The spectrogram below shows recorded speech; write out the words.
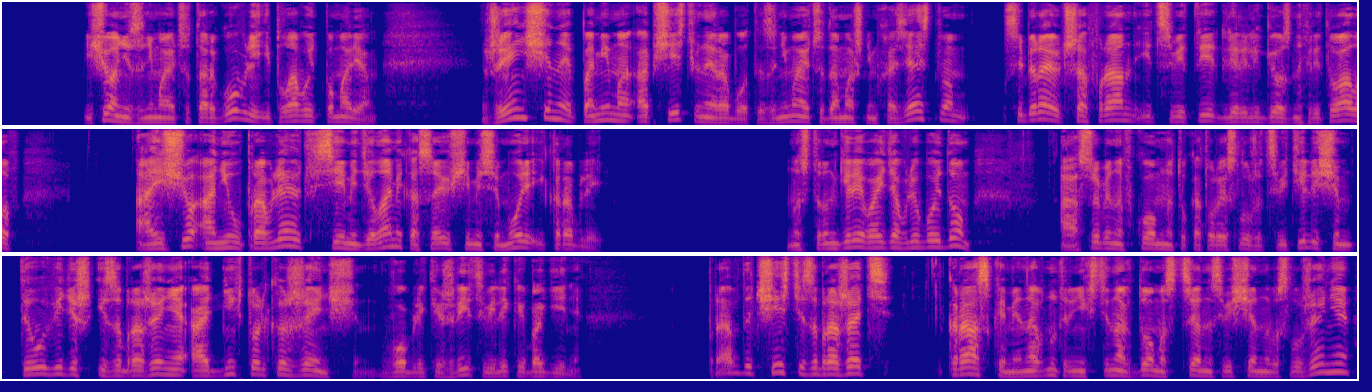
Еще они занимаются торговлей и плавают по морям. Женщины, помимо общественной работы, занимаются домашним хозяйством, собирают шафран и цветы для религиозных ритуалов, а еще они управляют всеми делами, касающимися моря и кораблей. На Странгеле, войдя в любой дом, а особенно в комнату, которая служит святилищем, ты увидишь изображение одних только женщин в облике жриц великой богини. Правда, честь изображать красками на внутренних стенах дома сцены священного служения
